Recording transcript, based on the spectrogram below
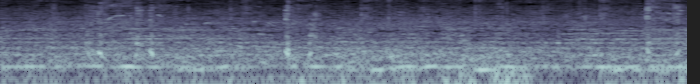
Thank you.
